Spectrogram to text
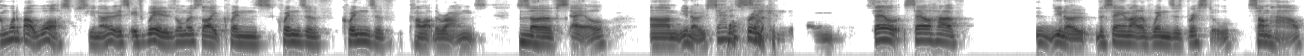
And what about Wasps? You know, it's it's weird. It's almost like Quins Quins of Quins have come up the ranks. Hmm. So have Sale. Um, you know, Sale is Wasps were in second. Um, Sale Sale have, you know, the same amount of wins as Bristol somehow.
